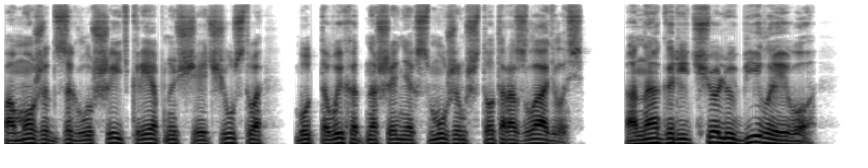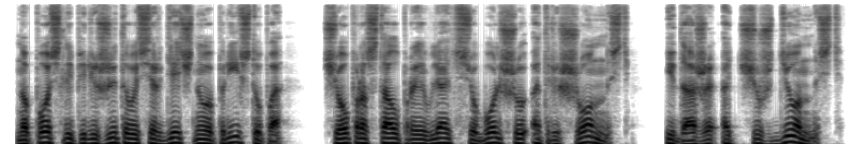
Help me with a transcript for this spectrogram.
поможет заглушить крепнущее чувство, будто в их отношениях с мужем что-то разладилось. Она горячо любила его, но после пережитого сердечного приступа Чопра стал проявлять все большую отрешенность и даже отчужденность.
